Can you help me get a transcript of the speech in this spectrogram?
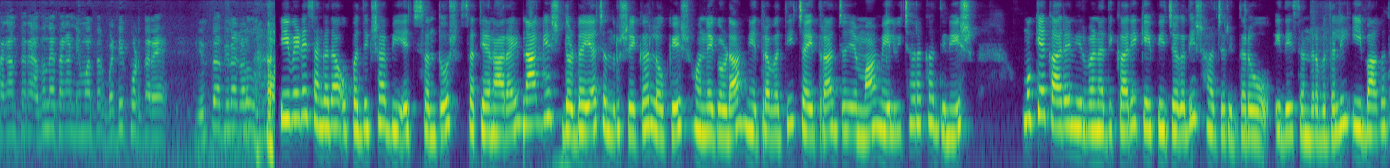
ತಗಂತಾರೆ ಅದನ್ನೇ ತಗೊಂಡು ನಿಮ್ಮಂತರ ಬಡ್ಡಿ ಕೊಡ್ತಾರೆ. ಇಂಥ ದಿನಗಳು ಈ ವೇಳೆ ಸಂಘದ ಉಪಾಧ್ಯಕ್ಷ ಬಿಎಚ್ ಸಂತೋಷ್ ಸತ್ಯನಾರಾಯಣ್ ನಾಗೇಶ್ ದೊಡ್ಡಯ್ಯ ಚಂದ್ರಶೇಖರ್ ಲೋಕೇಶ್ ಹೊನ್ನೇಗೌಡ ನೇತ್ರಾವತಿ ಚೈತ್ರ ಜಯಮ್ಮ ಮೇಲ್ವಿಚಾರಕ ದಿನೇಶ್ ಮುಖ್ಯ ಕಾರ್ಯನಿರ್ವಹಣಾಧಿಕಾರಿ ಕೆಪಿ ಜಗದೀಶ್ ಹಾಜರಿದ್ದರು. ಇದೇ ಸಂದರ್ಭದಲ್ಲಿ ಈ ಭಾಗದ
